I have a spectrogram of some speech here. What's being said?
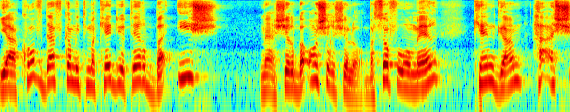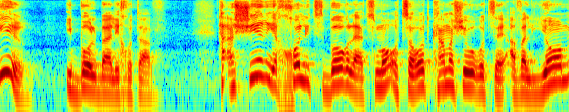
יעקב דווקא מתמקד יותר באיש מאשר באושר שלו. בסוף הוא אומר, כן גם העשיר ייבול בהליכותיו. העשיר יכול לצבור לעצמו אוצרות כמה שהוא רוצה, אבל יום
